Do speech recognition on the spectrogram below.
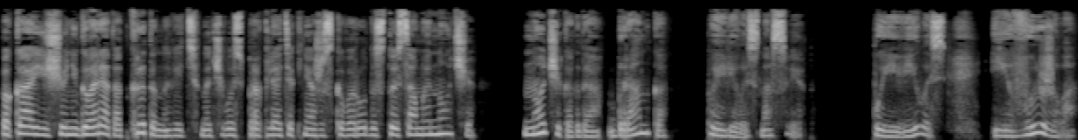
Пока еще не говорят открыто, но ведь началось проклятие княжеского рода с той самой ночи. Ночи, когда Бранка появилась на свет. Появилась и выжила.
